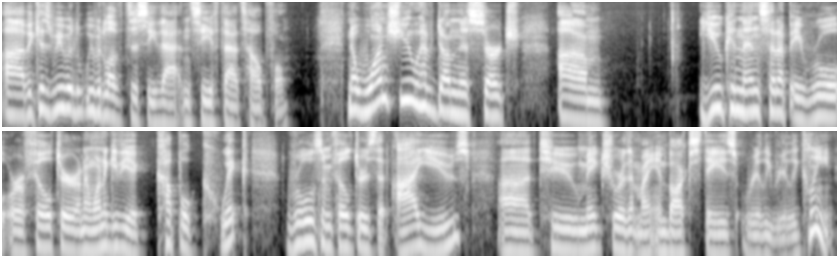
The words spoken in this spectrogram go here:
uh, because we would we would love to see that and see if that's helpful. Now, once you have done this search, um, you can then set up a rule or a filter. And I want to give you a couple quick rules and filters that I use uh, to make sure that my inbox stays really, really clean.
